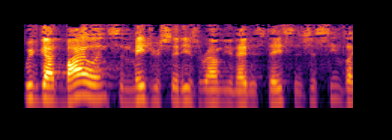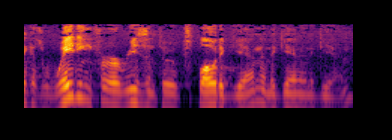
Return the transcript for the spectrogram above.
We've got violence in major cities around the United States that just seems like it's waiting for a reason to explode again and again and again.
